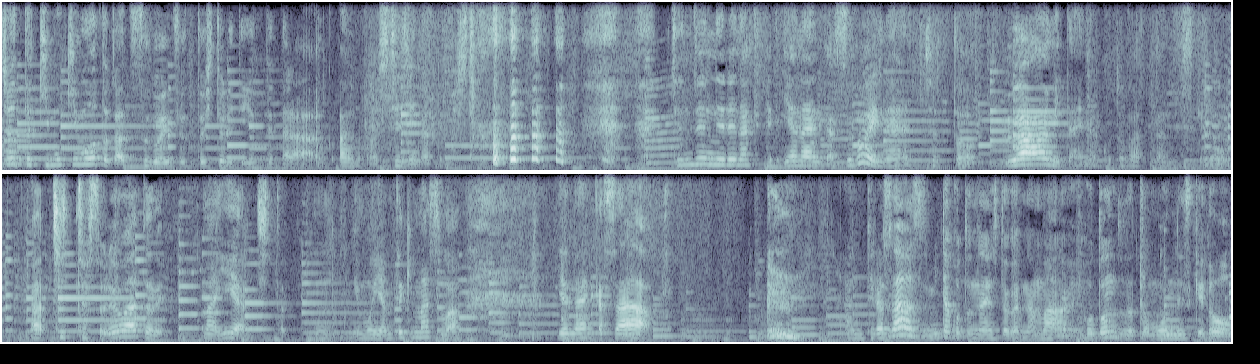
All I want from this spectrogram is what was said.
ちょっとキモキモとかすごいずっと一人で言ってたらあの7時になってました。全然寝れなくて。いやなんかすごいねちょっとうわーみたいなことがあったんですけど。あちょっとそれは後で。まあいいやちょっと、うん、もうやめときますわ。いやなんかさテラスハウス見たことない人がまあほとんどだと思うんですけど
